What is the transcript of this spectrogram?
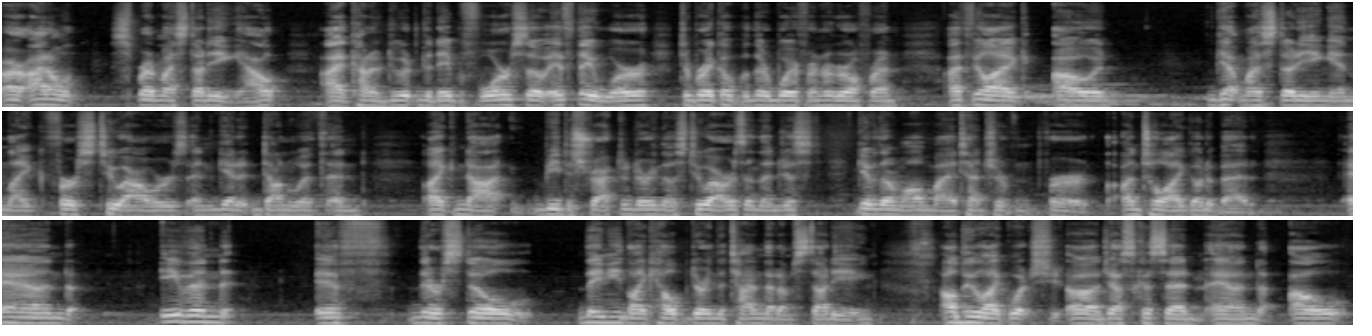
or I don't spread my studying out. I kind of do it the day before. So if they were to break up with their boyfriend or girlfriend, I feel like I would get my studying in like first two hours and get it done with and like not be distracted during those two hours and then just give them all my attention for until I go to bed. And even if they're still they need like help during the time that I'm studying, I'll do like what she, uh, Jessica said and I'll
